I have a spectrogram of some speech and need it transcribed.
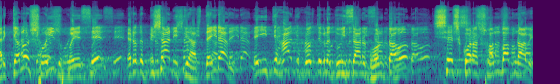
আর কেন শহীদ হয়েছে, এটা তো বিশাল ইতিহাস, তাই না? এই ইতিহাস বলতে গেলে দুই চার ঘন্টাও শেষ করা সম্ভব নয়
